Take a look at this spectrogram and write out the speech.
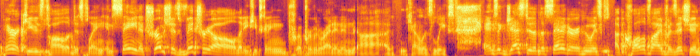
pair accused Paul of displaying insane, atrocious vitriol that he keeps getting proven right in, in uh, countless leaks and suggested that the senator who is a qualified physician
